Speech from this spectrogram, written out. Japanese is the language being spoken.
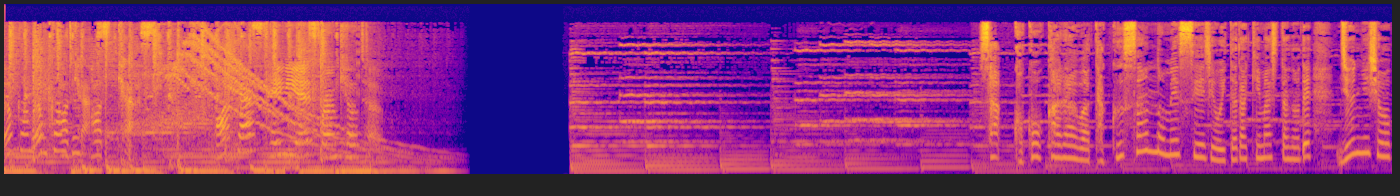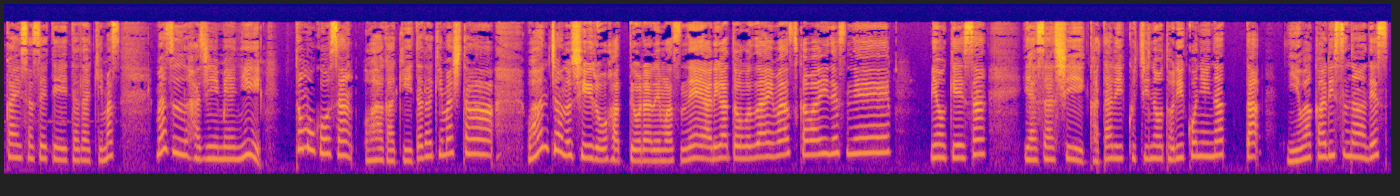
Welcome, Welcome to podcast. Podcast KBS from Kyoto. さあ、ここからはたくさんのメッセージをいただきましたので、順に紹介させていただきます。まずはじめに、ともこさん、おはがきいただきました。ワンちゃんのシールを貼っておられますね。ありがとうございます。かわいいですね。妙慶さん、優しい語り口の虜になったにわかリスナーです。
